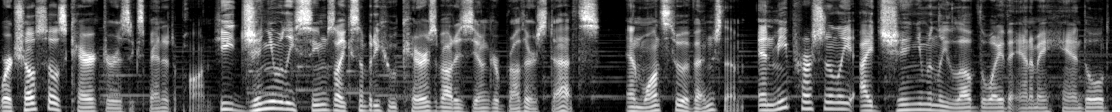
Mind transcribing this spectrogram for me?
where Choso's character is expanded upon. He genuinely seems like somebody who cares about his younger brother's deaths and wants to avenge them. And me personally, I genuinely love the way the anime handled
